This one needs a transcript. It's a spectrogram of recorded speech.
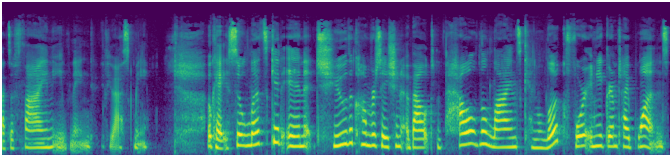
That's a fine evening, if you ask me. Okay, so let's get into the conversation about how the lines can look for Enneagram Type 1s.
